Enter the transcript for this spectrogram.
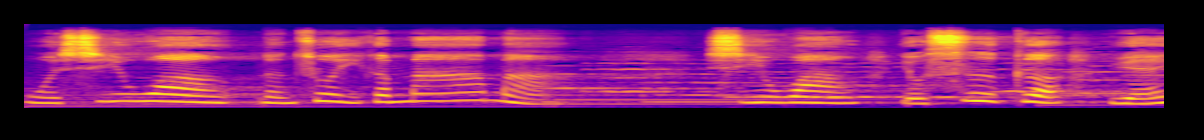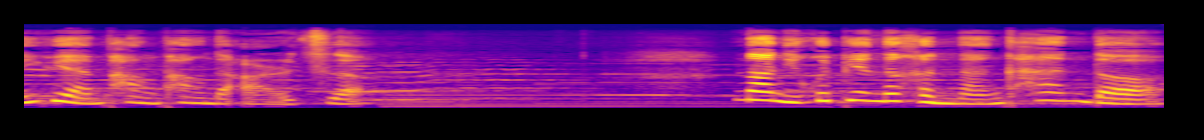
我希望能做一个妈妈，希望有四个圆圆胖胖的儿子。那你会变得很难看的，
